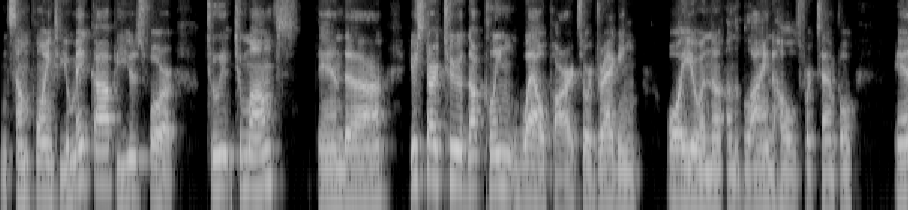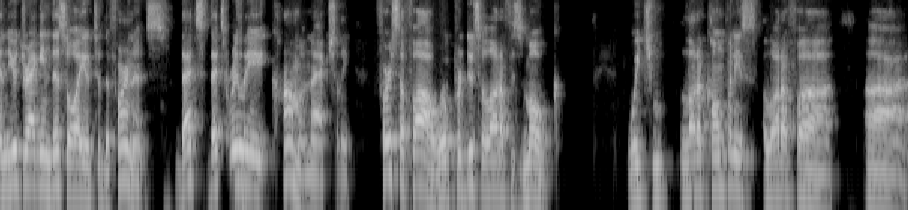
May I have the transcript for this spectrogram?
In some point, you make up, you use for two two months, and uh, you start to not clean well parts or dragging oil on the, on the blind holes, for example, and you're dragging this oil to the furnace. That's that's really common actually. First of all, we'll produce a lot of smoke, which a lot of companies, a lot of uh, uh,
